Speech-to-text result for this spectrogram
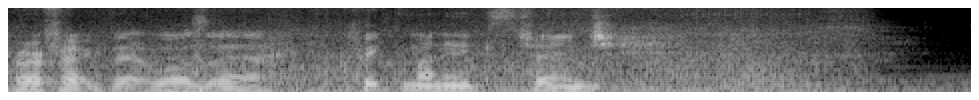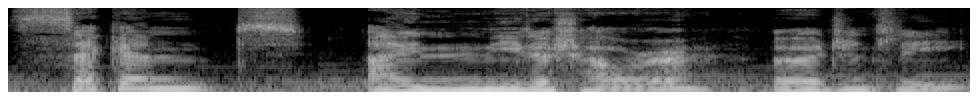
Perfect, that was a quick money exchange. Second, I need a shower urgently.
